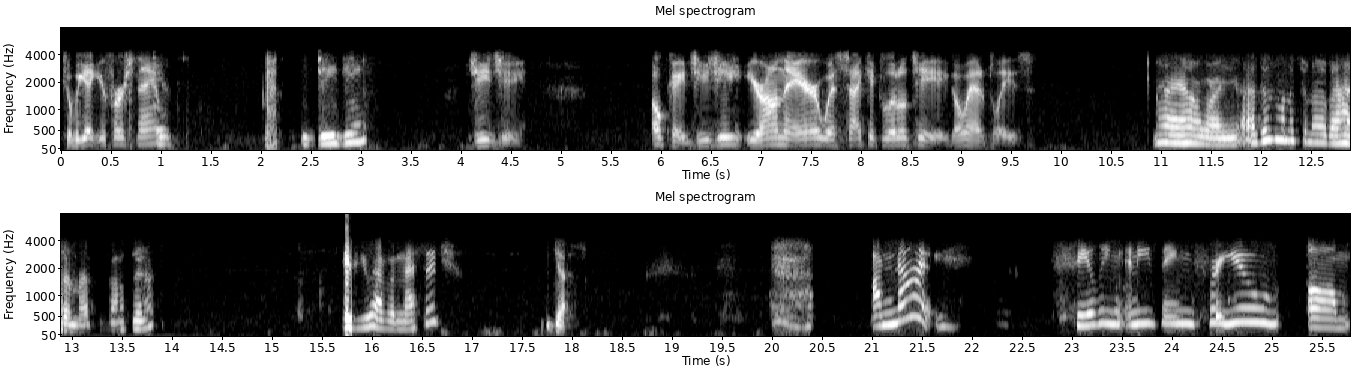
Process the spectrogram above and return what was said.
Can we get your first name? Gigi. Gigi. Okay, Gigi, you're on the air with Psychic Little T. Go ahead, please. Hi, how are you? I just wanted to know if I had a message out there. If you have a message, Yes. I'm not feeling anything for you. Um,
